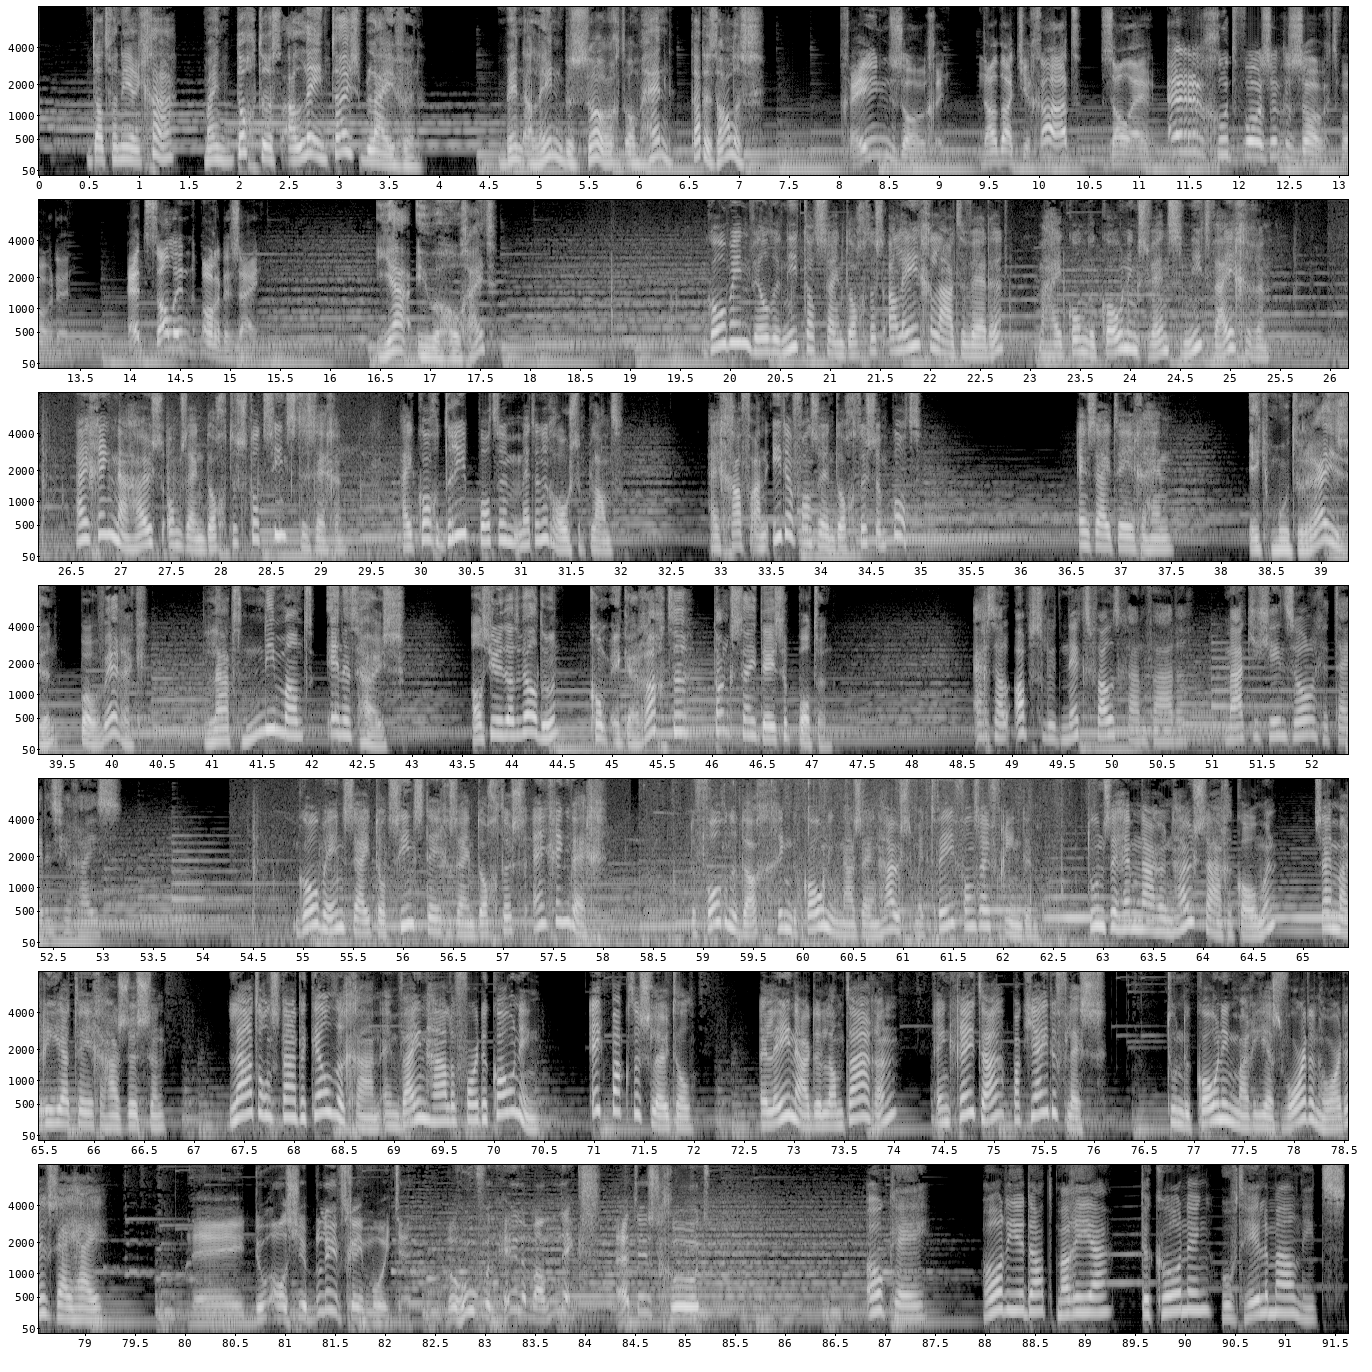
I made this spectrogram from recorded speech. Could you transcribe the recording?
dat wanneer ik ga, mijn dochters alleen thuis blijven. Ben alleen bezorgd om hen, dat is alles. Geen zorgen. Nadat je gaat, zal er erg goed voor ze gezorgd worden. Het zal in orde zijn. Ja, uw hoogheid. Gobin wilde niet dat zijn dochters alleen gelaten werden, maar hij kon de koningswens niet weigeren. Hij ging naar huis om zijn dochters tot ziens te zeggen. Hij kocht drie potten met een rozenplant. Hij gaf aan ieder van zijn dochters een pot. En zei tegen hen: Ik moet reizen voor werk. Laat niemand in het huis. Als jullie dat wel doen, kom ik erachter dankzij deze potten. Er zal absoluut niks fout gaan, vader. Maak je geen zorgen tijdens je reis. Gobin zei tot ziens tegen zijn dochters en ging weg. De volgende dag ging de koning naar zijn huis met twee van zijn vrienden. Toen ze hem naar hun huis zagen komen, zei Maria tegen haar zussen... Laat ons naar de kelder gaan en wijn halen voor de koning. Ik pak de sleutel. Elena de lantaarn en Greta pak jij de fles. Toen de koning Maria's woorden hoorde, zei hij... Nee, doe alsjeblieft geen moeite. We hoeven helemaal niks. Het is goed. Oké, hoorde je dat, Maria? De koning hoeft helemaal niets.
